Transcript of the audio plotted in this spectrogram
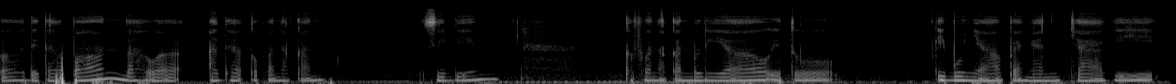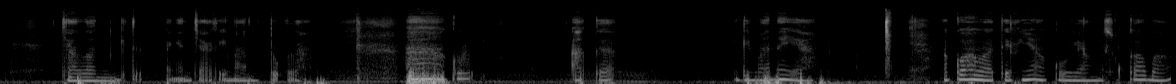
uh, ditelepon bahwa ada keponakan Sidin keponakan beliau itu ibunya pengen cari calon gitu pengen cari mantu lah. Aku agak gimana ya? Aku khawatirnya aku yang suka bang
